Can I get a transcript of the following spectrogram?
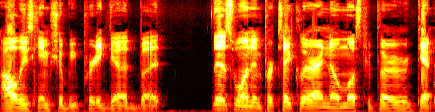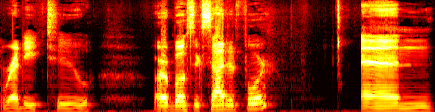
all these games should be pretty good, but this one in particular, I know most people are getting ready to are most excited for, and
